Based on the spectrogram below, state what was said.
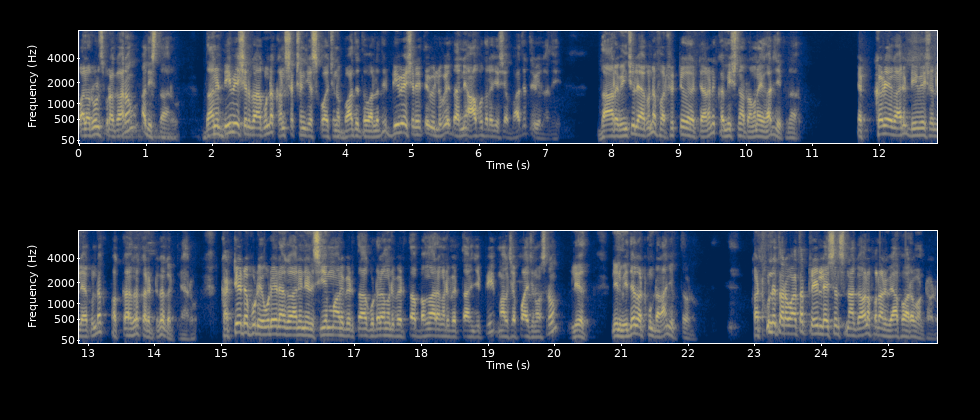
వాళ్ళ రూల్స్ ప్రకారం అది ఇస్తారు. దాన్ని డీవియేషన్ కాకుండా కన్స్ట్రక్షన్ చేసుకోవాల్సిన బాధ్యత వాళ్ళది. డీవియేషన్ అయితే వీళ్ళు పోయి దాన్ని ఆపుదల చేసే బాధ్యత వీళ్ళది. దారి మించి లేకుండా పర్ఫెక్ట్గా కట్టారని కమిషనర్ రమణయ్య గారు చెప్పినారు. ఎక్కడే కానీ డీవియేషన్ లేకుండా పక్కాగా కరెక్ట్గా కట్టినారు. కట్టేటప్పుడు ఎవడైనా కానీ నేను సీఎంఆర్ పెడతా గుడ్డలంగడి పెడతా బంగారంగడి పెడతా అని చెప్పి మాకు చెప్పాల్సిన అవసరం లేదు. నేను మీదే కట్టుకుంటానా అని చెప్తాడు. కట్టుకున్న తర్వాత ట్రేడ్ లైసెన్స్ నాకు కావాలి? ఫలానా వ్యాపారం అంటాడు.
